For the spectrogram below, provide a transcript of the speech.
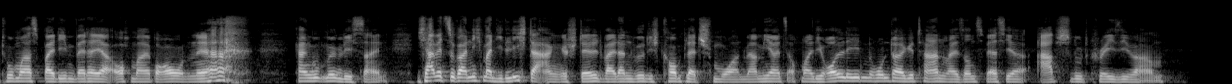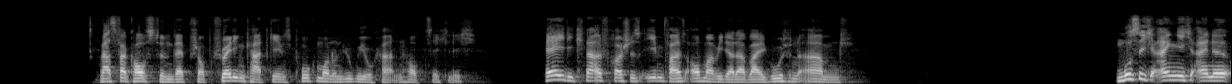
Thomas bei dem Wetter ja auch mal braun. Ja, kann gut möglich sein. Ich habe jetzt sogar nicht mal die Lichter angestellt, weil dann würde ich komplett schmoren. Wir haben hier jetzt auch mal die Rollläden runtergetan, weil sonst wäre es hier absolut crazy warm. Was verkaufst du im Webshop? Trading Card Games, Pokémon und Yu-Gi-Oh! Karten hauptsächlich. Hey, die Knallfrosch ist ebenfalls auch mal wieder dabei. Guten Abend. Muss ich eigentlich eine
